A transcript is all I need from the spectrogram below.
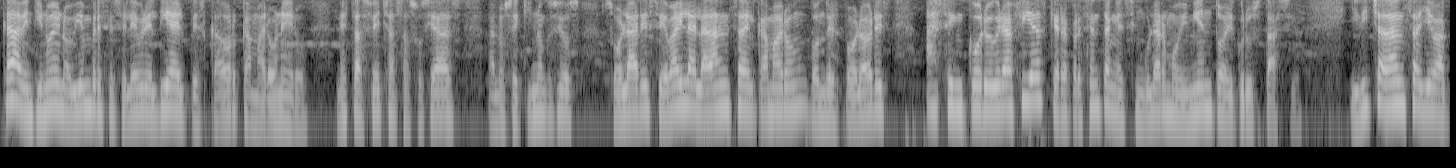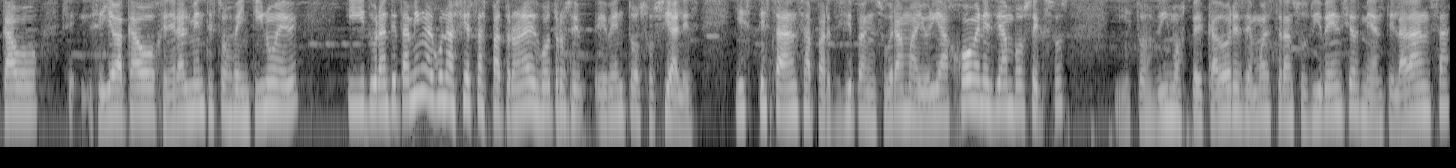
Cada 29 de noviembre se celebra el Día del Pescador Camaronero. En estas fechas asociadas a los equinoccios solares se baila la danza del camarón, donde los pobladores hacen coreografías que representan el singular movimiento del crustáceo. Y dicha danza lleva a cabo, se, se lleva a cabo generalmente estos 29 y durante también algunas fiestas patronales u otros e-, eventos sociales. Y esta danza participan en su gran mayoría jóvenes de ambos sexos y estos mismos pescadores demuestran sus vivencias mediante la danza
